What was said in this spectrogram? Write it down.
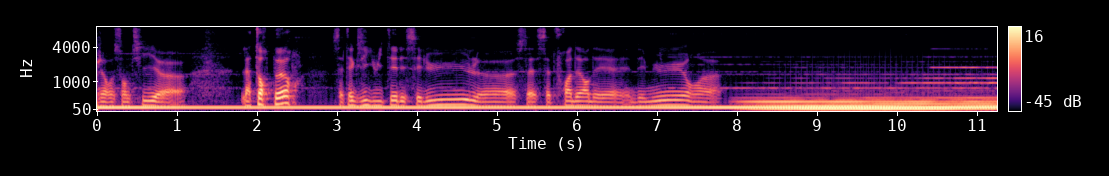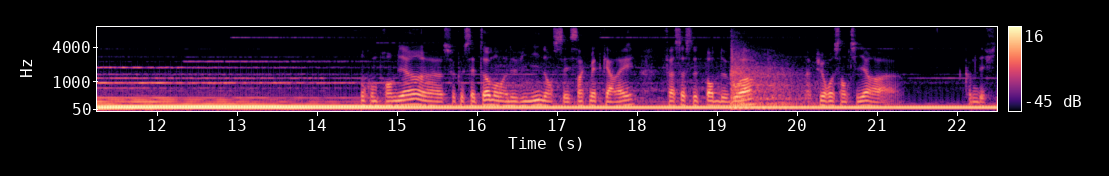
j'ai ressenti la torpeur, cette exiguïté des cellules, cette froideur des, murs. On comprend bien euh, ce que cet homme, André de Vigny, dans ses 5 mètres carrés, face à cette porte de bois, a pu ressentir euh, comme défi.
